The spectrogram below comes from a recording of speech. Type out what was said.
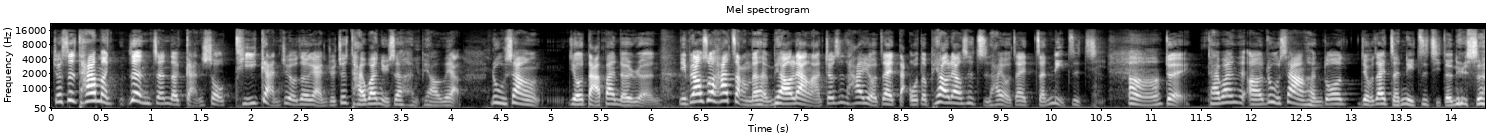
就是他们认真的感受，体感就有这个感觉，就是台湾女生很漂亮，路上有打扮的人，你不要说她长得很漂亮啦，就是她有在打，我的漂亮是指她有在整理自己。嗯？对，台湾呃路上很多有在整理自己的女生，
